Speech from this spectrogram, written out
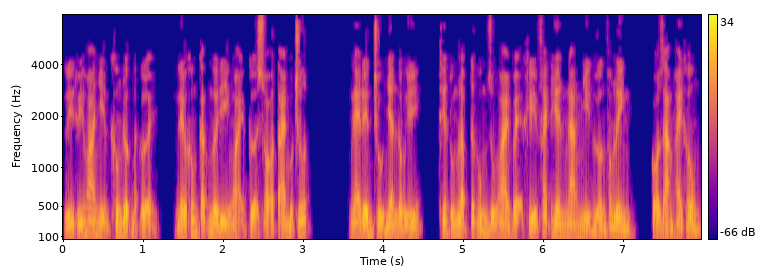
lý thúy hoa nhịn không được bật cười, nếu không các ngươi đi ngoài cửa so tài một chút. Nghe đến chủ nhân đồng ý, thiên túng lập tức hùng dũng ai vệ khí phách hiên ngang nhìn hướng phong linh, có dám hay không?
